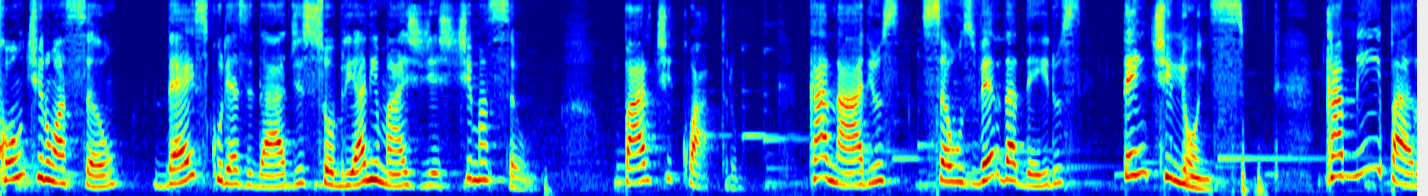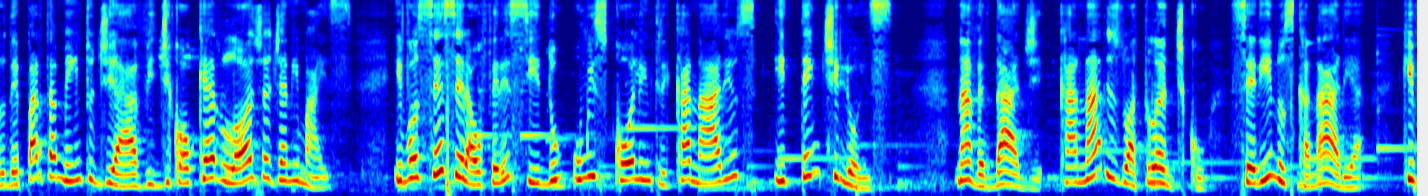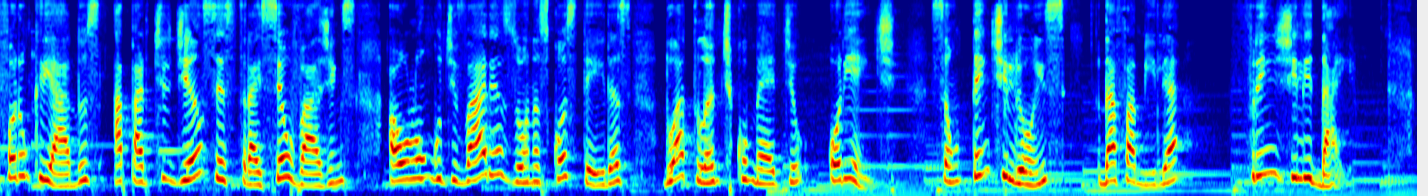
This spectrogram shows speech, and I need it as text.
Continuação: 10 curiosidades sobre animais de estimação. Parte 4. Canários são os verdadeiros tentilhões. Caminhe para o departamento de ave de qualquer loja de animais e você será oferecido uma escolha entre canários e tentilhões. Na verdade, canários do Atlântico, Serinus canária, que foram criados a partir de ancestrais selvagens ao longo de várias zonas costeiras do Atlântico Médio Oriente. São tentilhões da família Fringilidae.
